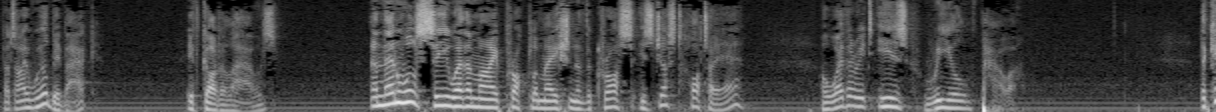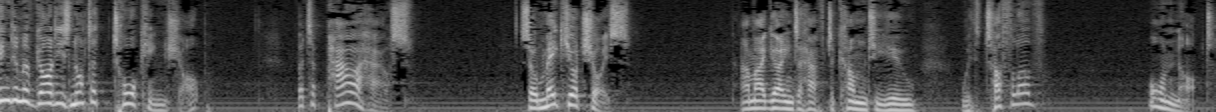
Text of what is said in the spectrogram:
But I will be back, if God allows. And then we'll see whether my proclamation of the cross is just hot air or whether it is real power. The kingdom of God is not a talking shop, but a powerhouse. So make your choice. Am I going to have to come to you with tough love or not?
